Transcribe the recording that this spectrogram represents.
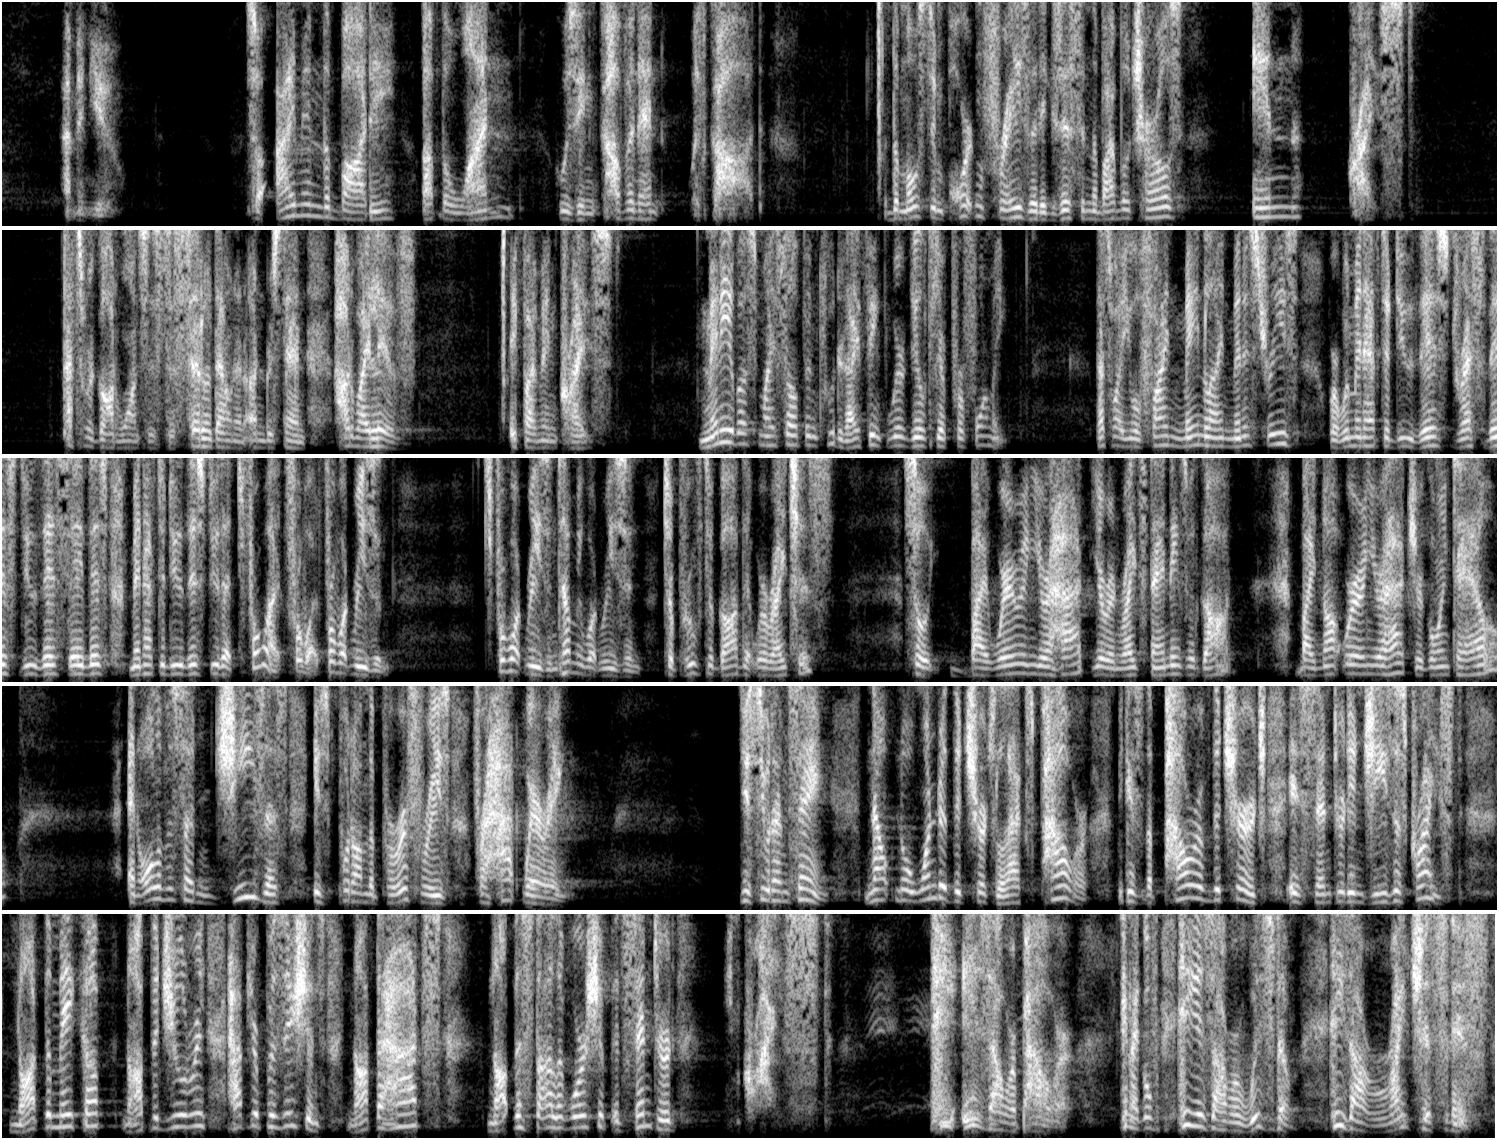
am in you. So I'm in the body of the one who's in covenant with God. The most important phrase that exists in the Bible, Charles, in Christ. That's where God wants us to settle down and understand how do I live if I'm in Christ? Many of us, myself included, I think we're guilty of performing. That's why you'll find mainline ministries where women have to do this, dress this, do this, say this. Men have to do this, do that. For what? For what? For what reason? For what reason? Tell me what reason. To prove to God that we're righteous? So by wearing your hat, you're in right standings with God. By not wearing your hat, you're going to hell. And all of a sudden, Jesus is put on the peripheries for hat wearing. You see what I'm saying? Now, no wonder the church lacks power because the power of the church is centered in Jesus Christ. Not the makeup, not the jewelry. Have your positions, not the hats, not the style of worship. It's centered in Christ. He is our power. Can I go for, He is our wisdom. He's our righteousness.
